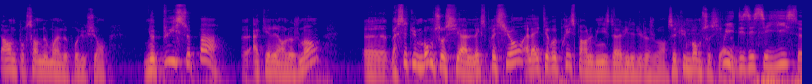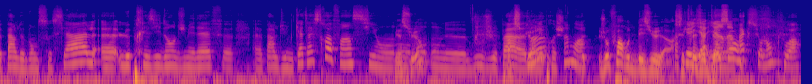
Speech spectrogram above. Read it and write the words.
40% de moins de production, ne puisse pas euh, acquérir un logement, euh, bah, c'est une bombe sociale. L'expression, elle a été reprise par le ministre de la Ville et du Logement. C'est une bombe sociale. Oui, des essayistes parlent de bombe sociale. Euh, le président du MEDEF parle d'une catastrophe hein, si on, on, ne bouge pas dans les prochains mois. Geoffroy Roux de Bézieux, c'est très intéressant. Il y a un impact sur l'emploi.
